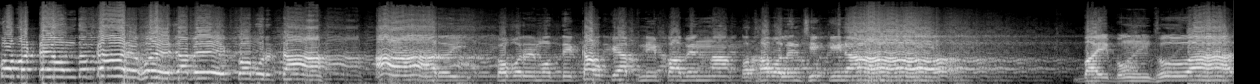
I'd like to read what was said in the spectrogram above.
কবরটা অন্ধকার হয়ে যাবে, কবরটা। আর ওই কবরের মধ্যে কাউকে আপনি পাবেন না, কথা বলেন ঠিক কিনা? ভাই বন্ধু আর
